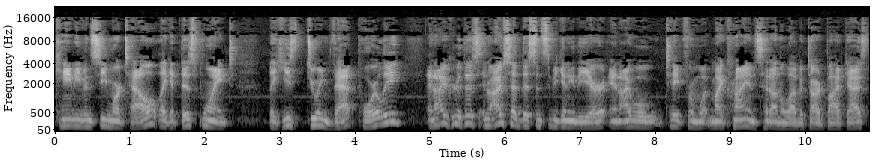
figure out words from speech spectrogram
can't even see Martell. Like at this point, like he's doing that poorly. And I agree with this, and I've said this since the beginning of the year, and I will take from what Mike Ryan said on the Le Batard podcast,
